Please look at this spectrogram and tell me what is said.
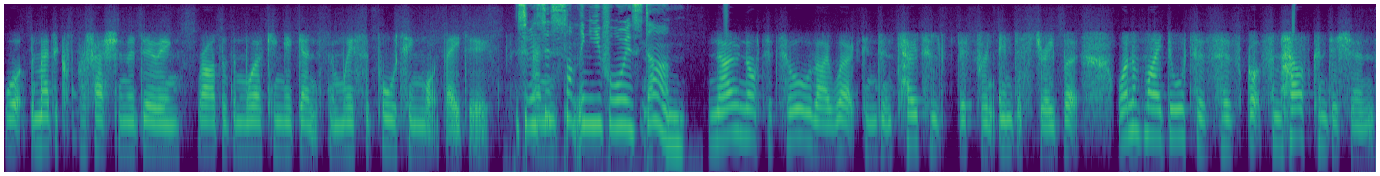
what the medical profession are doing rather than working against them. We're supporting what they do. So, is and this something you've always done? No, not at all. I worked in a totally different industry, but one of my daughters has got some health conditions,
